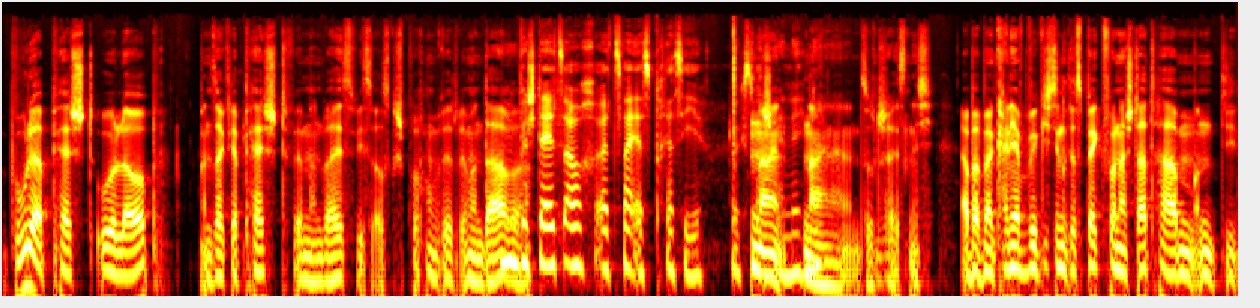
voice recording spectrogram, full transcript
Budapest-Urlaub, man sagt ja Pest, wenn man weiß, wie es ausgesprochen wird, wenn man da war. Du bestellst auch äh, zwei Espressi, höchstwahrscheinlich. Nein, ne? nein, nein, so ein Scheiß nicht. Aber man kann ja wirklich den Respekt vor einer Stadt haben und die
